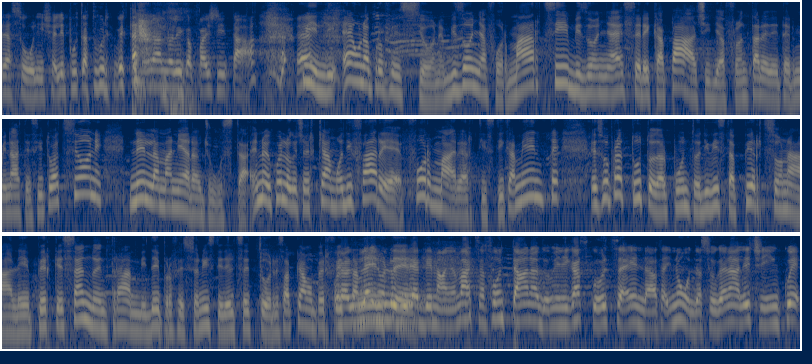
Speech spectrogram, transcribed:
da soli, c'è le potature perché non hanno le capacità. Eh? Quindi è una professione, bisogna formarsi, bisogna essere capaci di affrontare determinate situazioni nella maniera giusta e noi quello che cerchiamo di fare è formare artisticamente e soprattutto dal punto di vista personale, perché essendo entrambi dei professionisti del settore sappiamo perfettamente... Ora, lei non lo direbbe mai, ma Marzia Fontana domenica scorsa è andata in onda su Canale 5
